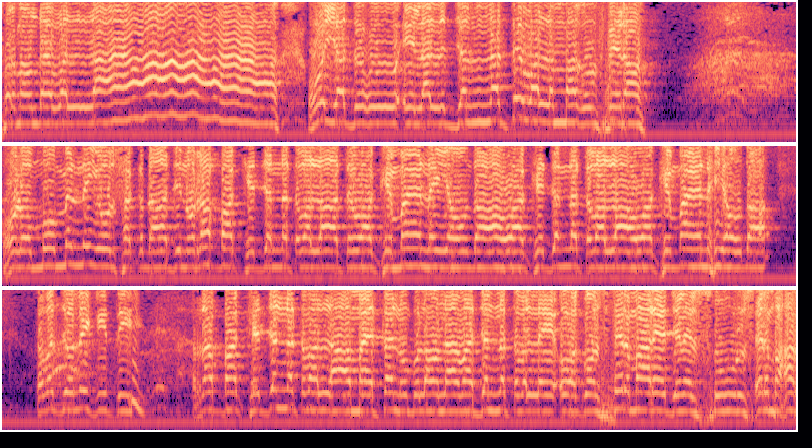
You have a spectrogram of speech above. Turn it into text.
فرما ولہ وہ ید جنت ول مگ پھر ہوں مومن نہیں ہو سکتا جنوں رب آخ جنت والا تو آخ میں نہیں آخ جنت والا وہ آخ میں نہیں آ توجہ نہیں کی رب آخ جنت والا، میں تینوں بلا وا جنت والے۔ وہ اگوں سر مارے جی سور سر مار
